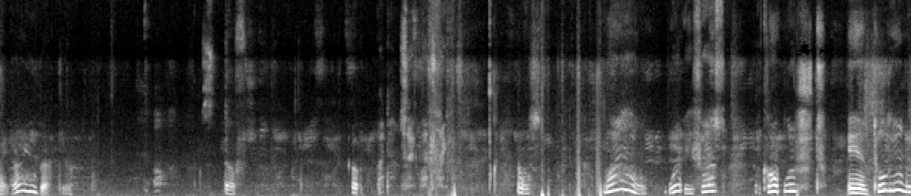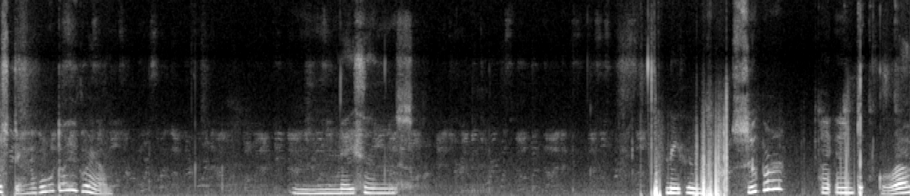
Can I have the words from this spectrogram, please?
Wait, how are you back here? Stuff. Oh, I didn't say what's right. Oh, Was. Wow, what a fast, accomplished, and totally understandable diagram. Nathan's. Nathan's super high-end gra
